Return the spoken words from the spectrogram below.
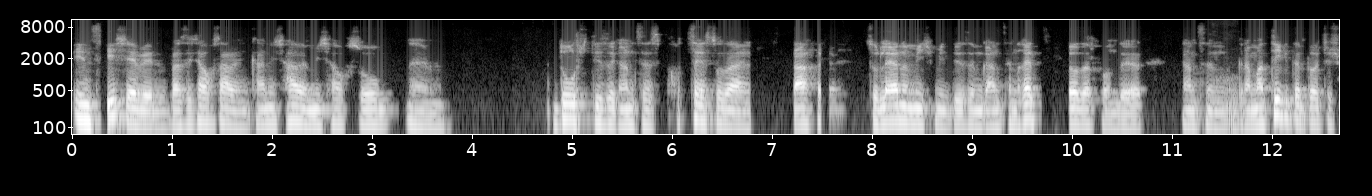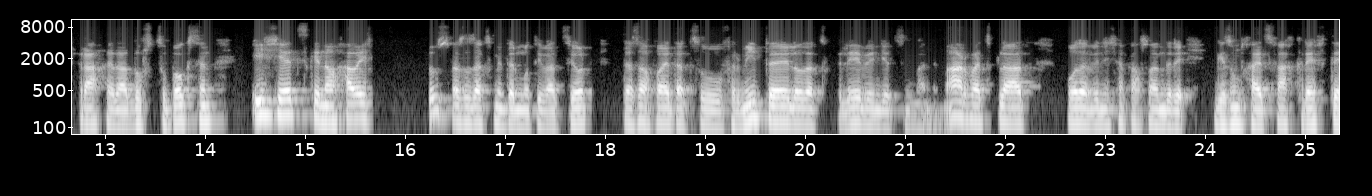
In sich eben, was ich auch sagen kann, ich habe mich auch so ähm, durch diesen ganzen Prozess oder eine Sprache zu lernen, mich mit diesem ganzen Rätsel oder von der ganzen Grammatik der deutschen Sprache da durchzuboxen. Ich jetzt, genau, habe ich Lust, also du sagst mit der Motivation, das auch weiter zu vermitteln oder zu beleben, jetzt in meinem Arbeitsplatz oder wenn ich einfach so andere Gesundheitsfachkräfte,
